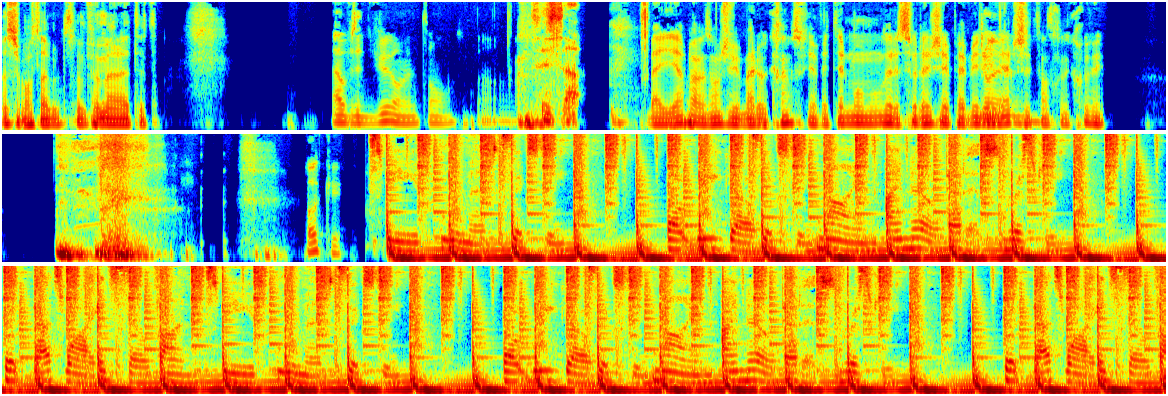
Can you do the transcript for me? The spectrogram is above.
insupportable. Ça me fait mal à la tête. Ah, vous êtes vieux en même temps. c'est ça. Bah, hier, par exemple, j'ai eu mal au crâne parce qu'il y avait tellement de monde et le soleil, j'avais pas mes Ouais, lunettes, ouais. j'étais en train de crever. Ok. Speed limit 60. But we go 69. I know that it's risky. But that's why it's so fun. Speed limit 60. But we go 69. I know that it's risky. But that's why it's so fun.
